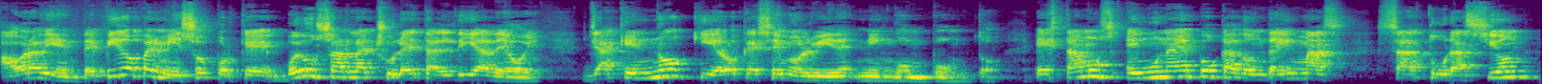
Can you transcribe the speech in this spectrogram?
Ahora bien, te pido permiso porque voy a usar la chuleta el día de hoy, ya que no quiero que se me olvide ningún punto. Estamos en una época donde hay más saturación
